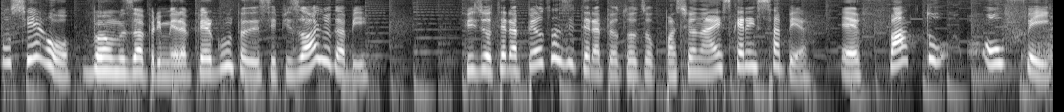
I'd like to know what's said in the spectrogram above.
ou se errou. Vamos à primeira pergunta desse episódio, Gabi? Fisioterapeutas e terapeutas ocupacionais querem saber: é fato ou fake?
